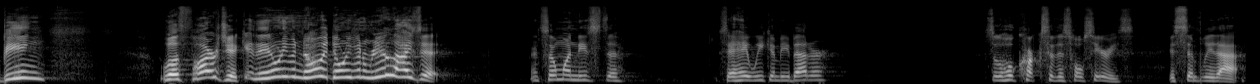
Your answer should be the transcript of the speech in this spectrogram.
being lethargic, and they don't even know it, don't even realize it. And someone needs to say, hey, we can be better. So the whole crux of this whole series is simply that.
